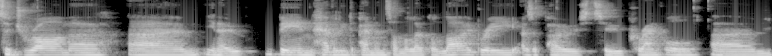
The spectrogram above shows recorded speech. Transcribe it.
to drama, um, you know, being heavily dependent on the local library as opposed to parental um,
